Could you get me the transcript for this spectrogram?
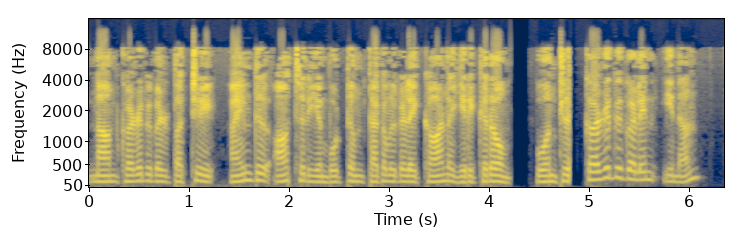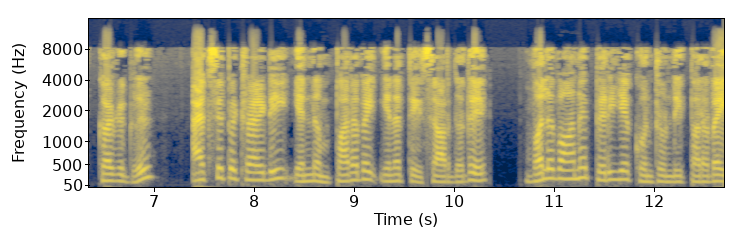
நாம் கழுகுகள் பற்றி ஐந்து ஆச்சரியம் ஊட்டும் தகவல்களை காண இருக்கிறோம். ஒன்று கழுகுகளின் இனம் கழுகு ஆக்சிபிட்ரைடி என்னும் பறவை இனத்தை சார்ந்தது வலுவான பெரிய கொன்றுண்ணி பறவை.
